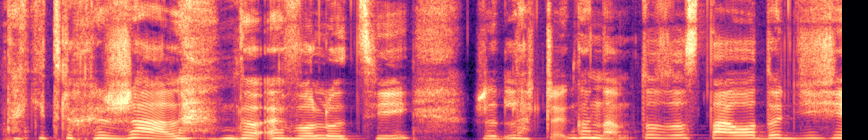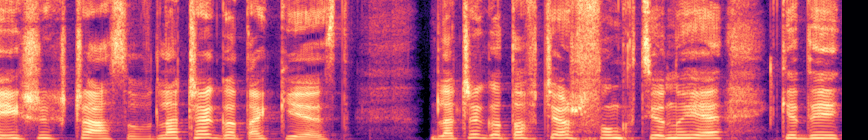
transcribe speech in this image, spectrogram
taki trochę żal do ewolucji, że dlaczego nam to zostało do dzisiejszych czasów, dlaczego tak jest. Dlaczego to wciąż funkcjonuje, kiedy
